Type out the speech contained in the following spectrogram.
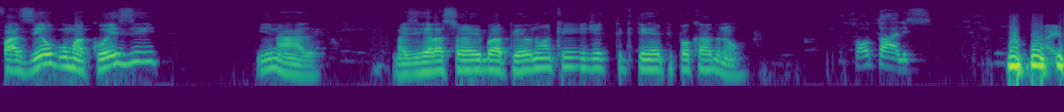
fazer alguma coisa e, e, nada. Mas em relação ao Mbappé, eu não acredito que tenha pipocado, não. Só o Thales. Aí,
